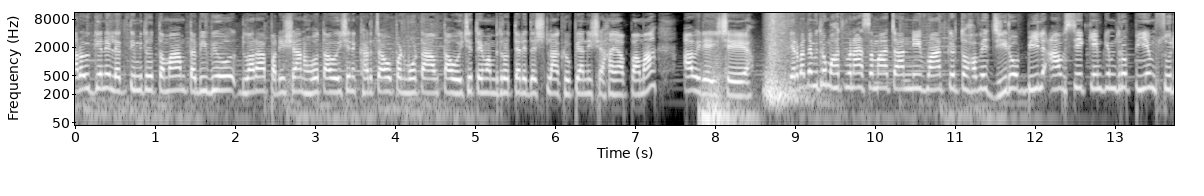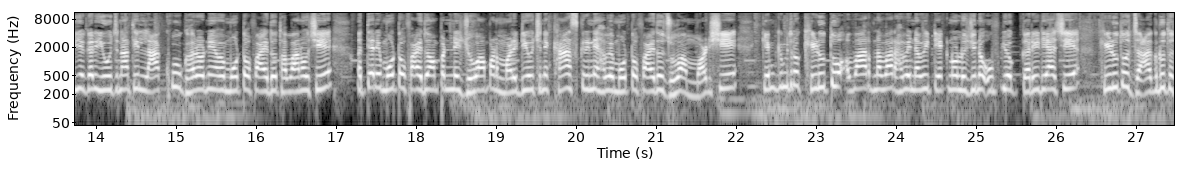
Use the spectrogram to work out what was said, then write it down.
આરોગ્યને લગતી મિત્રો તમામ તબીબીઓ દ્વારા પરેશાન હોતા હોય છે અને ખર્ચાઓ પણ મોટા આવતા હોય છે. તેમાં મિત્રો અત્યારે દસ લાખ રૂપિયાની સહાય આપવામાં આવી રહી છે. ત્યારબાદ મિત્રો મહત્વના સમાચારની વાત કરીએ તો હવે જીરો બિલ આવશે. કેમ કે મિત્રો પીએમ સૂર્યઘર યોજનાથી લાખો ઘરોને હવે મોટો ફાયદો થવાનો છે. અત્યારે મોટો ફાયદો આપણને જોવા પણ મળી રહ્યો છે અને ખાસ કરીને હવે મોટો ફાયદો જોવા મળશે. કેમ કે મિત્રો ખેડૂતો અવારનવાર હવે નવી ટેકનોલોજીનો ઉપયોગ કરી રહ્યા છે. ખેડૂતો જાગૃત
